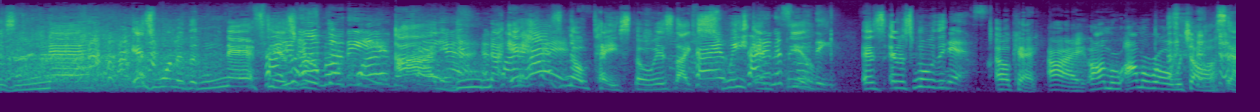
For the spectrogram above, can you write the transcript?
is nasty. It's one of the nastiest You fruit. have to the I Yeah, do not. It has taste. no taste though. It's like Try sweet try it and in a filled. smoothie. It's in a smoothie. Yes. Okay. All right. I'm a, I'm a roll with y'all. So,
